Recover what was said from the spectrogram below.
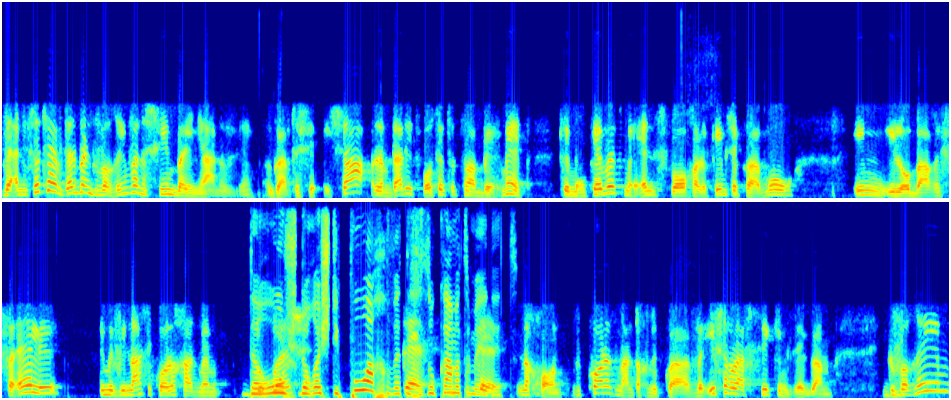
ואני חושבת שההבדל בין גברים ונשים בעניין הזה, אגב, זה שאישה למדה לתפוס את עצמה באמת כמורכבת מאין ספור חלקים שכאמור, אם היא לא בר רפאלי, היא מבינה שכל אחד מהם דרוש, דורש טיפוח ותחזוקה כן, מתמדת. כן, נכון, זה כל הזמן תחזוקה, ואי אפשר להפסיק עם זה גם. גברים,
